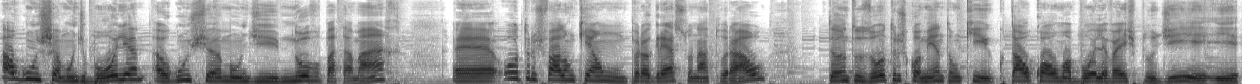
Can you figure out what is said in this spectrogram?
Alguns chamam de bolha, alguns chamam de novo patamar, é, outros falam que é um progresso natural, tantos outros comentam que, tal qual uma bolha, vai explodir e,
